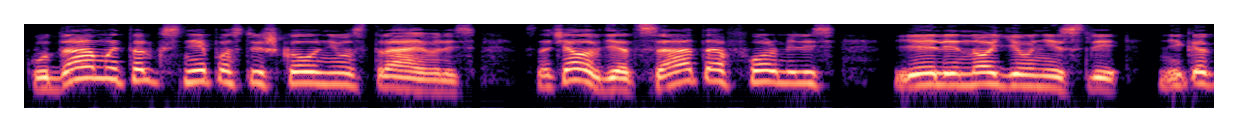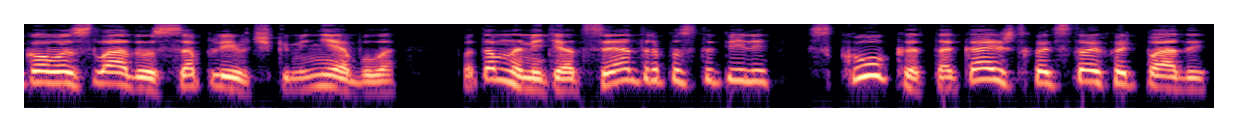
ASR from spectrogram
Куда мы только с ней после школы не устраивались. Сначала в детсад оформились, еле ноги унесли, никакого сладу с сопливчиками не было. Потом на метеоцентр поступили. Скука такая, что хоть стой, хоть падай.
